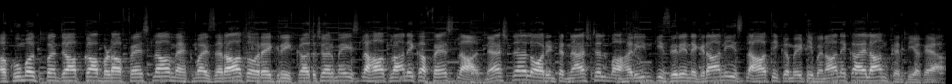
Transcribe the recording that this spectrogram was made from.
हुकूमत पंजाब का बड़ा फैसला, महकमा ज़रात और एग्रीकल्चर में असलाहत लाने का फैसला। नेशनल और इंटरनेशनल माहरीन की जेर निगरानी असलाहती कमेटी बनाने का ऐलान कर दिया गया।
